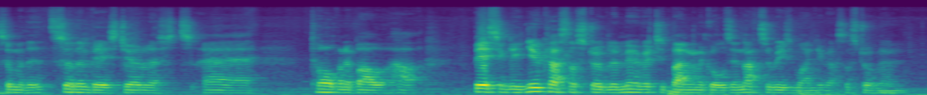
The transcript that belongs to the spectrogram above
Some of the southern-based journalists uh, talking about how basically Newcastle are struggling. Mitrovic is banging the goals in. That's the reason why Newcastle are struggling. Bit-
